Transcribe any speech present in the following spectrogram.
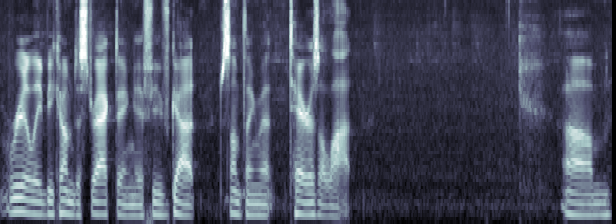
really become distracting if you've got something that tears a lot. Um,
